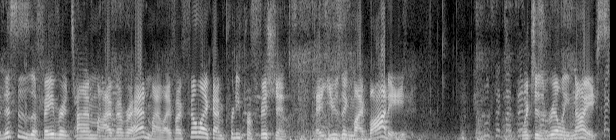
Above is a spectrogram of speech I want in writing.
this is the favorite time I've ever had in my life. I feel like I'm pretty proficient at using my body, which is really nice.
